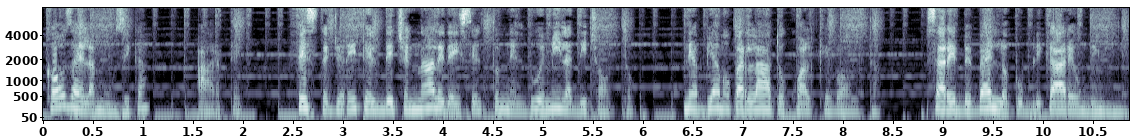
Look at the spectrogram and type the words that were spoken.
Cosa è la musica? Arte. Festeggerete il decennale dei Selton nel 2018. Ne abbiamo parlato qualche volta. Sarebbe bello pubblicare un vinile.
